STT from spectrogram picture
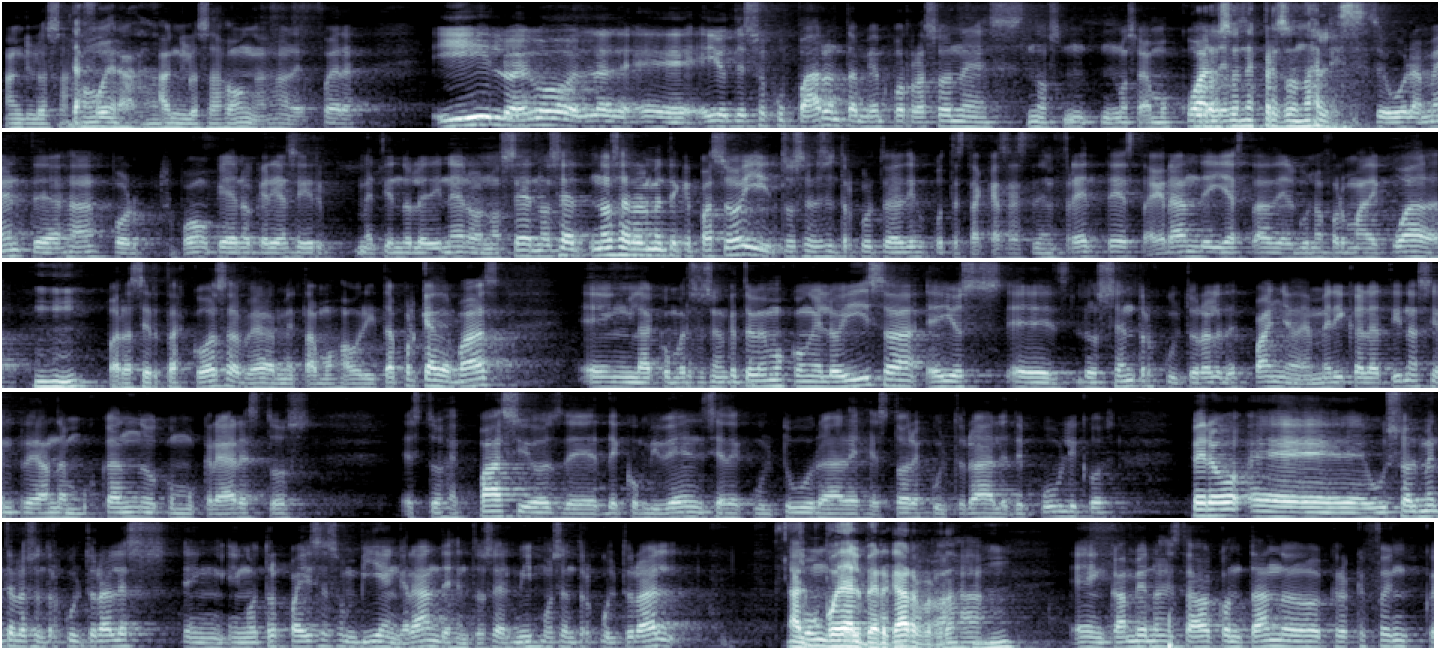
anglosajón. De afuera, ajá. Anglosajón, ajá, de afuera. Y luego la- eh, ellos desocuparon también por razones, no, no sabemos Por cuáles. razones personales. Seguramente, ajá, por, supongo que ya no querían seguir metiéndole dinero, no sé, no sé, no sé realmente qué pasó y entonces el Centro Cultural dijo, puta, esta casa está de enfrente, está grande y ya está de alguna forma adecuada Ujú. para ciertas cosas, vea, metamos ahorita, porque además en la conversación que tuvimos con Eloísa, ellos, eh, los centros culturales de España, de América Latina, siempre andan buscando cómo crear estos, estos espacios de, de convivencia, de cultura, de gestores culturales, de públicos. Pero eh, usualmente los centros culturales en, en, otros países son bien grandes, entonces el mismo centro cultural... Al, puede albergar, ¿verdad? En cambio nos estaba contando, creo que fue en,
